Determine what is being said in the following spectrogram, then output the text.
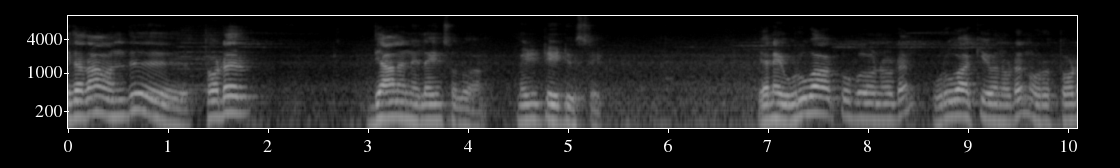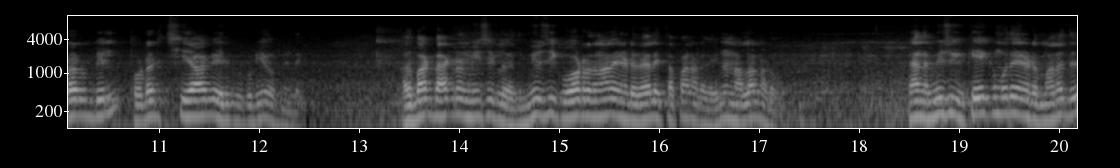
இதை தான் வந்து தொடர் தியான நிலைன்னு சொல்லுவாங்க. மெடிடேட்டிவ் ஸ்டேட் என்னை உருவாக்குபவனுடன் உருவாக்கியவனுடன் ஒரு தொடர்பில் தொடர்ச்சியாக இருக்கக்கூடிய ஒரு நிலை. அது பாட் பேக்ரவுண்ட் மியூசிக்கில் இருக்குது மியூசிக் ஓடுறதுனால என்னோடய வேலை தப்பாக நடக்கும் இன்னும் நல்லா நடக்கும். ஏன்னா அந்த மியூசிக் கேட்கும்போதே என்னோடய மனது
